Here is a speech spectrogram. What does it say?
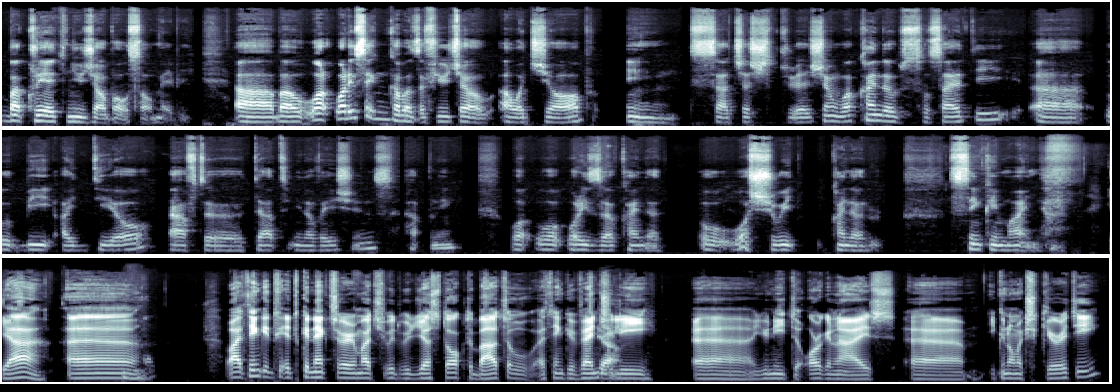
but create new job also maybe. Uh, but what what do you think about the future of our job in such a situation? What kind of society uh, would be ideal after that innovations happening? What what, what is the kind of what should we kind of think in mind? Yeah. Uh, well, I think it, it connects very much with what we just talked about. So I think eventually uh, you need to organize uh, economic security,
